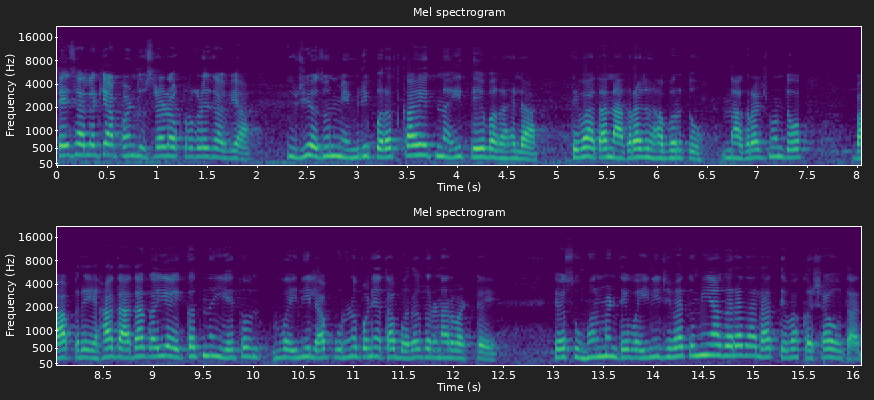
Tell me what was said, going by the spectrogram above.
ते झालं की आपण दुसऱ्या डॉक्टरकडे जाऊया. तुझी अजून मेमरी परत काय येत नाही ते बघायला. तेव्हा आता नागराज घाबरतो. नागराज म्हणतो बाप रे हा दादा काही ऐकत नाही आहे तो वहिनीला पूर्णपणे आता बरं करणार वाटतं आहे तेव्हा सुमन म्हणते वहिनी जेव्हा तुम्ही या घरात आलात तेव्हा कशा होतात?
